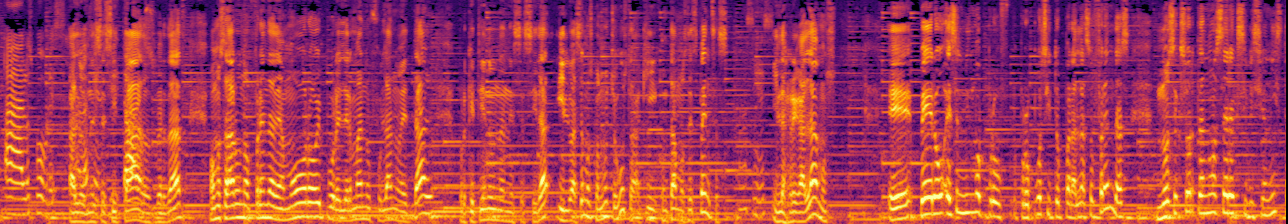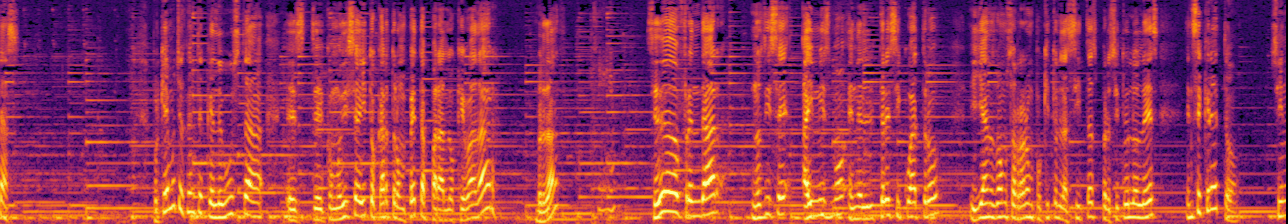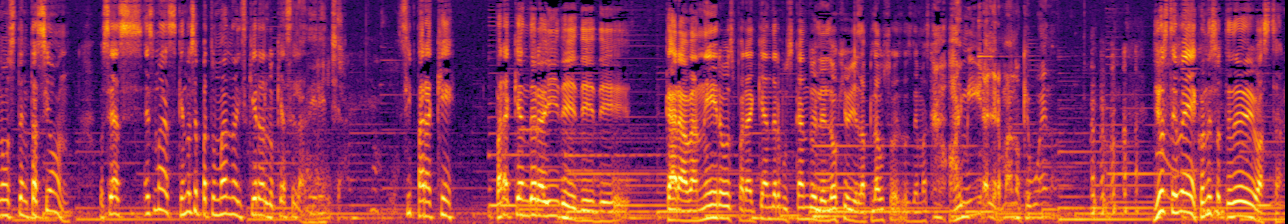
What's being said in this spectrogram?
A los pobres. A los necesitados, ¿verdad? Vamos a dar una ofrenda de amor hoy por el hermano fulano de tal, porque tiene una necesidad y lo hacemos con mucho gusto. Aquí juntamos despensas Así es. y las regalamos. Eh, pero es el mismo pro- propósito para las ofrendas. Nos exhorta a no ser exhibicionistas. Porque hay mucha gente que le gusta, este, como dice ahí, tocar trompeta para lo que va a dar, ¿verdad? Sí. Se debe de ofrendar, nos dice ahí mismo en el 3 y 4, y ya nos vamos a ahorrar un poquito las citas, pero si tú lo lees en secreto, sin ostentación. O sea, es es más, que no sepa tu mano izquierda lo que hace la derecha. Sí, ¿para qué? ¿Para qué andar ahí de, de, de caravaneros? ¿Para qué andar buscando el elogio y el aplauso de los demás? Ay, mira el hermano, qué bueno. Dios te ve, con eso te debe bastar.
